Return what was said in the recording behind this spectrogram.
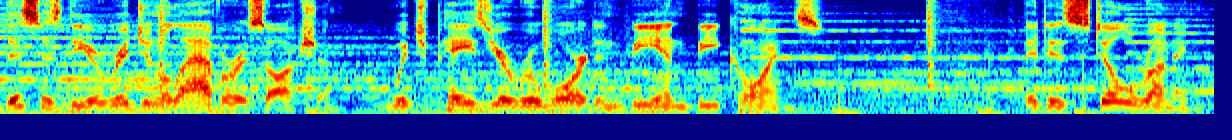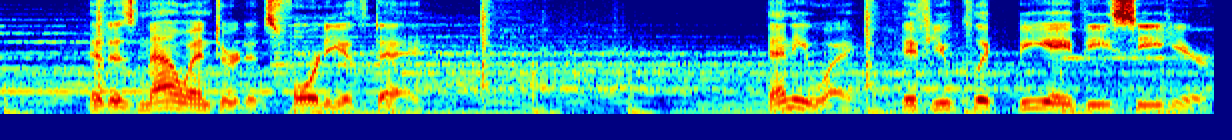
This is the original Avarice auction, which pays your reward in BNB coins. It is still running. It has now entered its 40th day. Anyway, if you click BAVC here,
